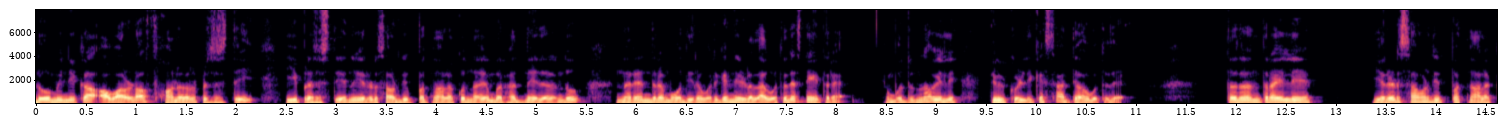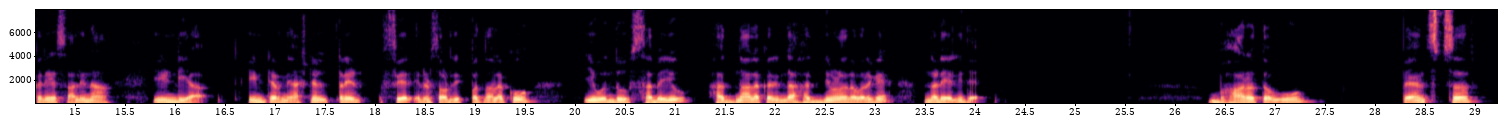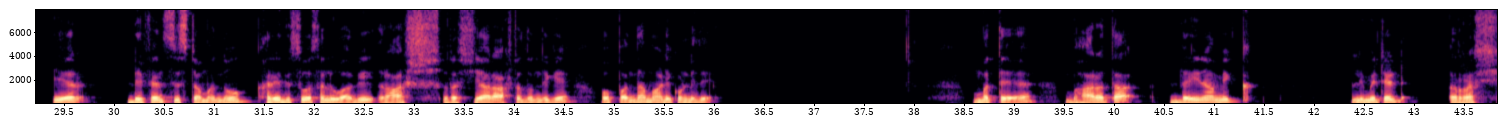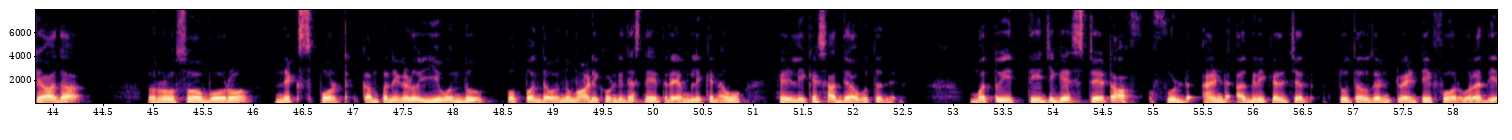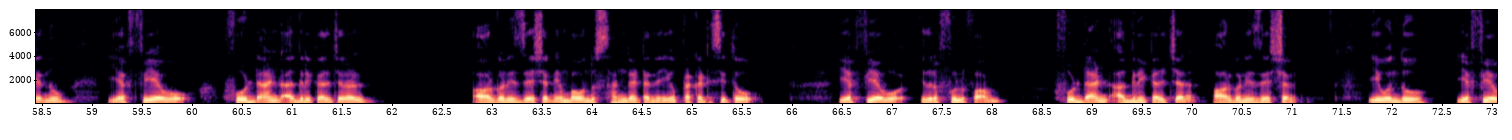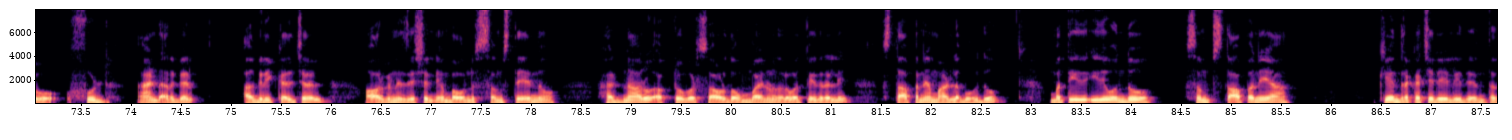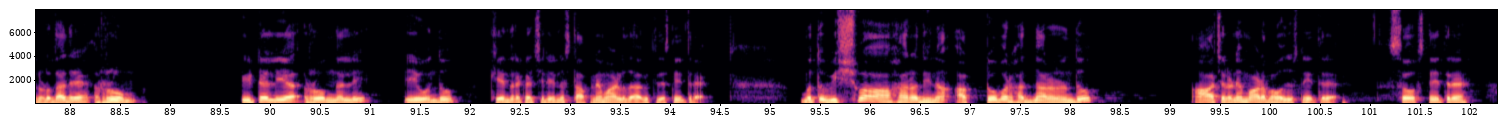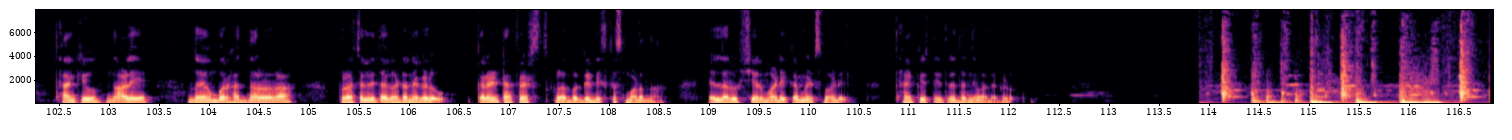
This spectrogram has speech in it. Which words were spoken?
ಡೊಮಿನಿಕಾ ಅವಾರ್ಡ್ ಆಫ್ ಹಾನರರ್ ಪ್ರಶಸ್ತಿ. ಈ ಪ್ರಶಸ್ತಿಯನ್ನು ಎರಡು ಸಾವಿರದ ಇಪ್ಪತ್ತ್ನಾಲ್ಕು ನವೆಂಬರ್ ಹದಿನೈದರಂದು ನರೇಂದ್ರ ಮೋದಿರವರಿಗೆ ನೀಡಲಾಗುತ್ತದೆ, ಸ್ನೇಹಿತರೆ. ಎಂಬುದನ್ನು ನಾವು ಇಲ್ಲಿ ತಿಳ್ಕೊಳ್ಳಿಕ್ಕೆ ಸಾಧ್ಯವಾಗುತ್ತದೆ. ತದನಂತರ ಇಲ್ಲಿ ಎರಡು ಸಾವಿರದ ಇಪ್ಪತ್ತ್ನಾಲ್ಕನೇ ಸಾಲಿನ ಇಂಡಿಯಾ ಇಂಟರ್ನ್ಯಾಷನಲ್ ಟ್ರೇಡ್ ಫೇರ್ ಎರಡು ಸಾವಿರದ ಇಪ್ಪತ್ತ್ನಾಲ್ಕು ಈ ಒಂದು ಸಭೆಯು ಹದಿನಾಲ್ಕರಿಂದ ಹದಿನೇಳರವರೆಗೆ ನಡೆಯಲಿದೆ. ಭಾರತವು ಪ್ಯಾನ್ಸ್ಟರ್ ಏರ್ ಡಿಫೆನ್ಸ್ ಸಿಸ್ಟಮನ್ನು ಖರೀದಿಸುವ ಸಲುವಾಗಿ ರಾಶ್, ರಷ್ಯಾ ರಾಷ್ಟ್ರದೊಂದಿಗೆ ಒಪ್ಪಂದ ಮಾಡಿಕೊಂಡಿದೆ. ಮತ್ತು ಭಾರತ ಡೈನಾಮಿಕ್ ಲಿಮಿಟೆಡ್ ರಷ್ಯಾದ ರೊಸೋಬೋರೋ ನೆಕ್ಸ್ಪೋರ್ಟ್ ಕಂಪನಿಗಳು ಈ ಒಂದು ಒಪ್ಪಂದವನ್ನು ಮಾಡಿಕೊಂಡಿದೆ. ಸ್ನೇಹಿತರೆ, ಎಂಬಲಿಕ್ಕೆ ನಾವು ಹೇಳಲಿಕ್ಕೆ ಸಾಧ್ಯವಾಗುತ್ತದೆ ಮತ್ತು ಇತ್ತೀಚೆಗೆ state of food and agriculture two thousand twenty four ವರದಿಯನ್ನು F A O, food and agricultural organisation ಎಂಬ ಒಂದು ಸಂಘಟನೆಯು ಪ್ರಕಟಿಸಿತು. ಎಫ್ ಎ ಒ, ಇದರ full form food and agriculture organisation. ಈ ಒಂದು F A O food and ಅರ್ಗ, agricultural organisation ಎಂಬ ಒಂದು ಸಂಸ್ಥೆಯನ್ನು ಹದಿನಾರು ಅಕ್ಟೋಬರ್ ಸಾವಿರದ ಒಂಬೈನೂರ ನಲವತ್ತೈದರಲ್ಲಿ ಸ್ಥಾಪನೆ ಮಾಡಲಬಹುದು. ಮತ್ತು ಈ ಒಂದು ಸಂಸ್ಥಾಪನೆಯ ಕೇಂದ್ರ ಕಚೇರಿಯಲ್ಲಿದೆ ಅಂತ ನೋಡೋದಾದರೆ ರೋಮ್, ಇಟಲಿಯ ರೋಮ್ನಲ್ಲಿ ಈ ಒಂದು ಕೇಂದ್ರ ಕಚೇರಿಯನ್ನು ಸ್ಥಾಪನೆ ಮಾಡಲಾಗುತ್ತಿದೆ ಸ್ನೇಹಿತರೆ. ಮತ್ತು ವಿಶ್ವ ಆಹಾರ ದಿನ ಅಕ್ಟೋಬರ್ ಹದಿನಾರರಂದು ಆಚರಣೆ ಮಾಡಬಹುದು ಸ್ನೇಹಿತರೆ. ಸೊ ಸ್ನೇಹಿತರೆ ಥ್ಯಾಂಕ್ ಯು. ನಾಳೆ ನವೆಂಬರ್ ಹದಿನಾರರ ಪ್ರಚಲಿತ ಘಟನೆಗಳು ಕರೆಂಟ್ ಅಫೇರ್ಸ್ಗಳ ಬಗ್ಗೆ ಡಿಸ್ಕಸ್ ಮಾಡೋಣ. ಎಲ್ಲರೂ ಶೇರ್ ಮಾಡಿ ಕಮೆಂಟ್ಸ್ ಮಾಡಿ. ಥ್ಯಾಂಕ್ ಯು ಸ್ನೇಹಿತರೆ, ಧನ್ಯವಾದಗಳು.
